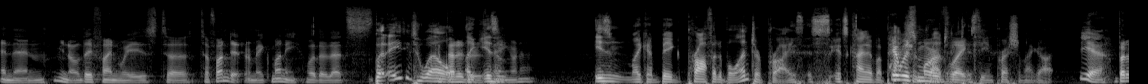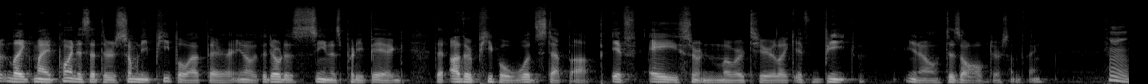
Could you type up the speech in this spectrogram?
and then you know they find ways to to fund it or make money, whether that's But AD2L competitors like isn't or not. isn't like a big profitable enterprise. It's it's kind of a It was more of, project. like- is the impression I got. Yeah, but like my point is that there's so many people out there. You know, the Dota scene is pretty big that other people would step up if a certain lower tier, like if Beat, you know, dissolved or something. Hmm.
